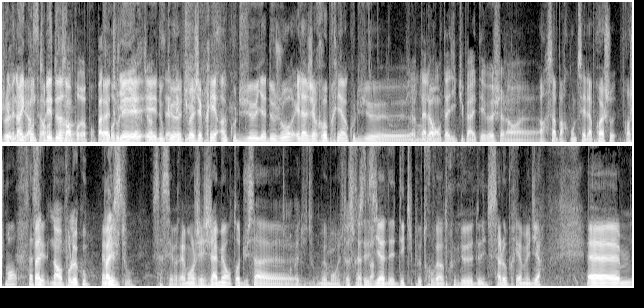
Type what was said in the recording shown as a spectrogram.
Et maintenant, il compte tous les deux ans pour, pour pas Ouais, trop tous les- vieillir, tu vois. et donc, euh, tu vois, j'ai pris un coup de vieux il y a deux jours, et là, j'ai repris un coup de vieux. euh, Tout à l'heure, on t'a dit que tu perdais tes veuches, alors. euh, Alors ça, par contre, c'est la première chose. Franchement, ça, c'est non, pour le coup, pas du tout. ça, c'est vraiment, j'ai jamais entendu ça. euh, Non, pas du tout. Mais bon, de toute Te façon, c'est. Zia dès, dès qu'il peut trouver un truc de, de saloperie à me dire. Euh,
